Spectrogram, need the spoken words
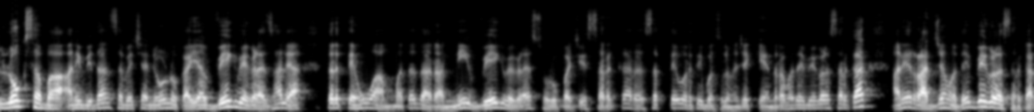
लोकसभा आणि विधानसभेच्या निवडणुका या वेगवेगळ्या झाल्या तर तेव्हा मतदारांनी वेगवेगळ्या स्वरूपाची सरकार सत्तेवरती बसवलं. म्हणजे केंद्रामध्ये वेगळं सरकार आणि राज्यामध्ये वेगळं सरकार.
